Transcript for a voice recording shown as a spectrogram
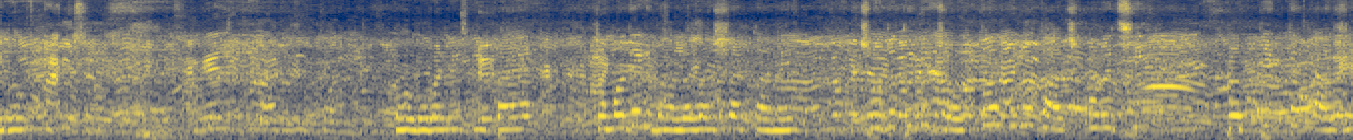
এবং ভগবানের কৃপায় তোমাদের ভালোবাসার টানে ছোট থেকে যতগুলো কাজ করেছি, প্রত্যেকটা কাজে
